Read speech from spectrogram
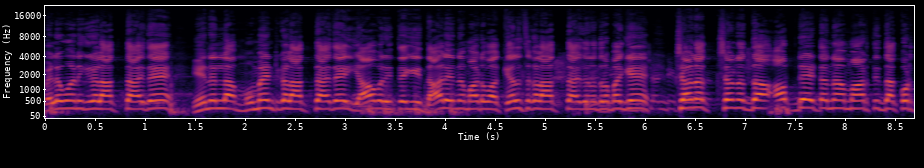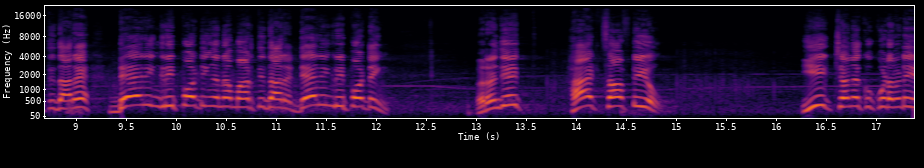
ಬೆಳವಣಿಗೆಗಳಾಗ್ತಾ ಇದೆ, ಏನೆಲ್ಲ ಮೂಮೆಂಟ್ಗಳಾಗ್ತಾ ಇದೆ, ಯಾವ ರೀತಿಯಾಗಿ ದಾಳಿಯನ್ನು ಮಾಡುವ ಕೆಲಸಗಳಾಗ್ತಾ ಇದೆ ಅನ್ನೋದ್ರ ಬಗ್ಗೆ ಕ್ಷಣ ಕ್ಷಣದ ಅಪ್ಡೇಟ್ ಅನ್ನ ಮಾಡ್ತಿದ್ದ, ಕೊಡ್ತಿದ್ದಾರೆ. ಡೇರಿಂಗ್ ರಿಪೋರ್ಟಿಂಗ್ ಅನ್ನ ಮಾಡ್ತಿದ್ದಾರೆ. Daring reporting. Ranjit hats off to you ಈ ಕ್ಷಣಕ್ಕೂ ಕೂಡ ನೋಡಿ,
